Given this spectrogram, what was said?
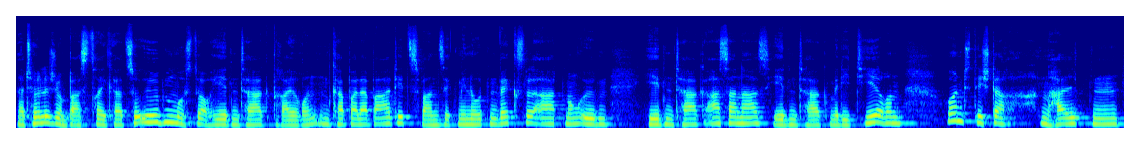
Natürlich, um Bastrika zu üben, musst du auch jeden Tag drei Runden Kapalabhati, 20 Minuten Wechselatmung üben, jeden Tag Asanas, jeden Tag meditieren und dich daran halten,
